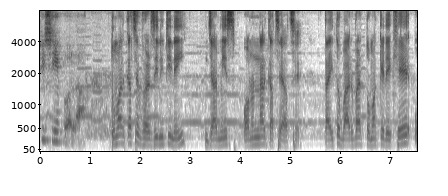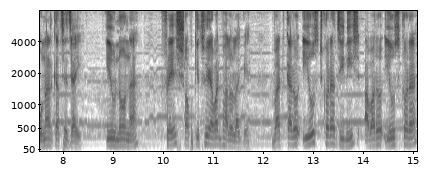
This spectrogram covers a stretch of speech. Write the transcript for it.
ফিসিয়ে পড়ল তোমার কাছে ভার্জিনিটি নেই যা মিস অনন্যার কাছে আছে। তাই তো বারবার তোমাকে রেখে ওনার কাছে যাই। ইউ নো না। ফ্রেশ সব কিছুই আমার ভালো লাগে। বাট কারও ইউজড করা জিনিস, আবারও ইউজ করা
